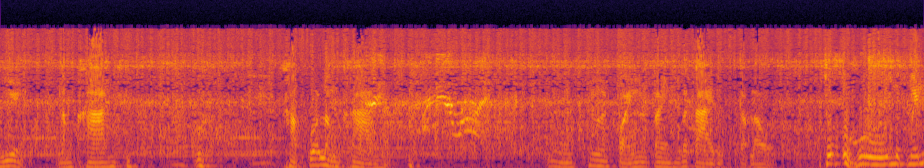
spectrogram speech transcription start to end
เยี่ยลำคาญขับก็ลำคาญอะให้มันปล่อยมันไปมันก็ตายกับเราทุกโอ้โหหมึกเหม็น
